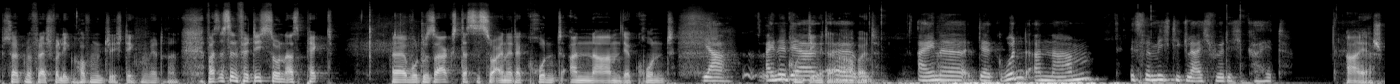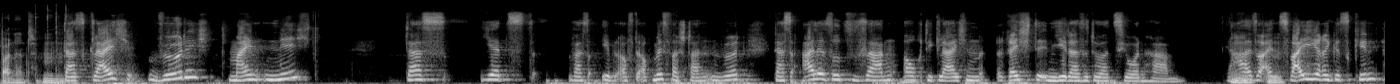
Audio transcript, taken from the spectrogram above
Sollten wir vielleicht verlinken. Hoffentlich denken wir dran. Was ist denn für dich so ein Aspekt, äh, wo du sagst, das ist so einer der Grundannahmen, der Grund, ja, eine der, deiner äh, Arbeit? Eine der Grundannahmen ist für mich die Gleichwürdigkeit. Ah ja, spannend. Hm. Das gleichwürdig meint nicht, dass jetzt, was eben oft auch missverstanden wird, dass alle sozusagen auch die gleichen Rechte in jeder Situation haben. Ja, also ein hm. zweijähriges Kind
